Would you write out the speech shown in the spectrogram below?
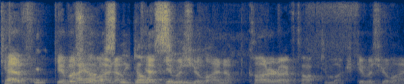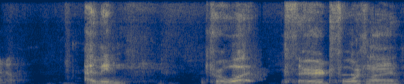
Kev, and give us I your lineup. Kev, see... give us your lineup. Connor and I have talked too much. Give us your lineup. I mean, for what? Third, fourth line?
